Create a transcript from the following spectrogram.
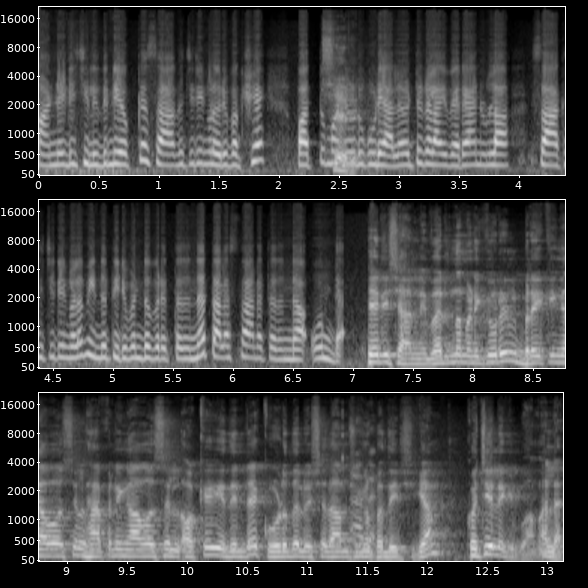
മണ്ണിടിച്ചിൽ ഇതിന്റെയൊക്കെ സാഹചര്യങ്ങൾ ഒരുപക്ഷെ പത്ത് മണിയോടുകൂടി കൂടി അലർട്ടുകളായി വരാനുള്ള സാഹചര്യങ്ങളും ഇന്ന് തിരുവനന്തപുരത്ത് നിന്ന് തലസ്ഥാനത്ത് നിന്ന് ഉണ്ട്. ശരി ശാലിനി. വരുന്ന മണിക്കൂറിൽ ബ്രേക്കിംഗ് അവേഴ്സിൽ ഹാപ്പനിങ് അവേഴ്സിൽ ഒക്കെ ഇതിന്റെ കൂടുതൽ വിശദാംശങ്ങൾ പ്രതീക്ഷിക്കാം. കൊച്ചിയിലേക്ക് പോകാം അല്ലേ?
